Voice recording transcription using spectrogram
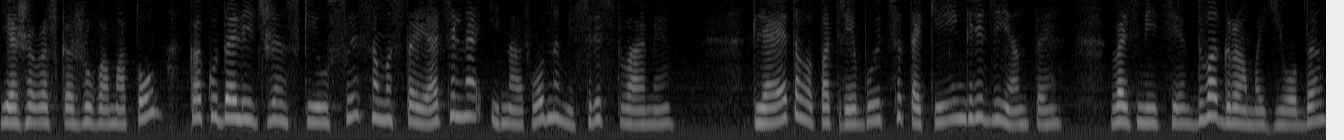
Я же расскажу вам о том, как удалить женские усы самостоятельно и народными средствами. Для этого потребуются такие ингредиенты. Возьмите 2 грамма йода,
